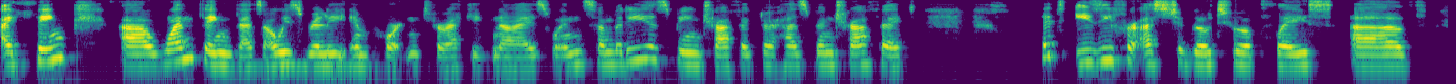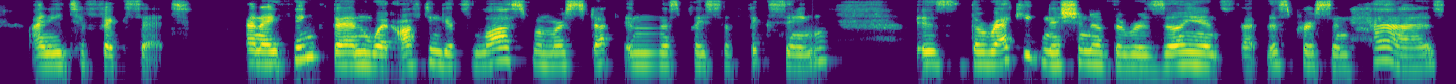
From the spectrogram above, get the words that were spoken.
I think uh, one thing that's always really important to recognize when somebody is being trafficked or has been trafficked, it's easy for us to go to a place of, I need to fix it. And I think then what often gets lost when we're stuck in this place of fixing is the recognition of the resilience that this person has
